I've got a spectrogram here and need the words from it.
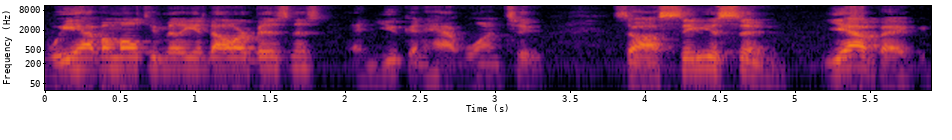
We have a multi million dollar business and you can have one too. So I'll see you soon. Yeah, baby.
